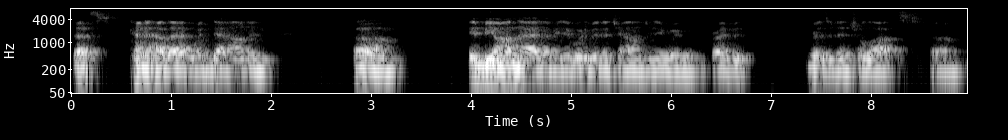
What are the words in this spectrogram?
that's kind of how that went down. And um, and beyond that, I mean, it would have been a challenge anyway with the private residential lots um,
